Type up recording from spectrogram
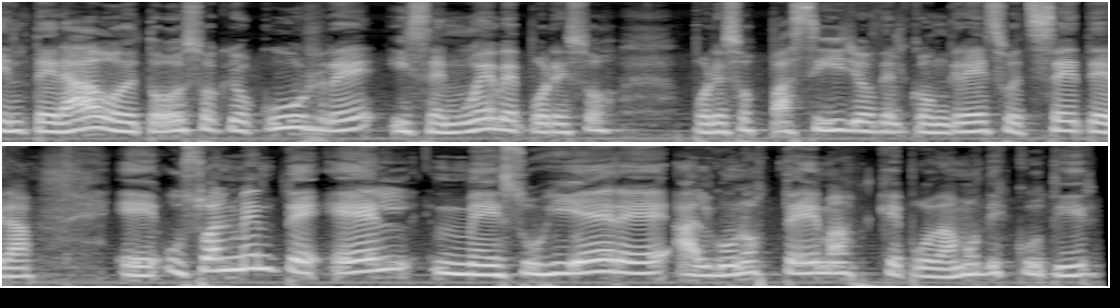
enterado de todo eso que ocurre y se mueve por esos, por esos pasillos del Congreso, etcétera. Eh, usualmente él me sugiere algunos temas que podamos discutir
